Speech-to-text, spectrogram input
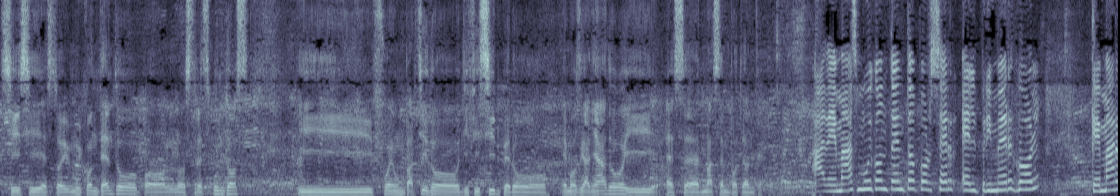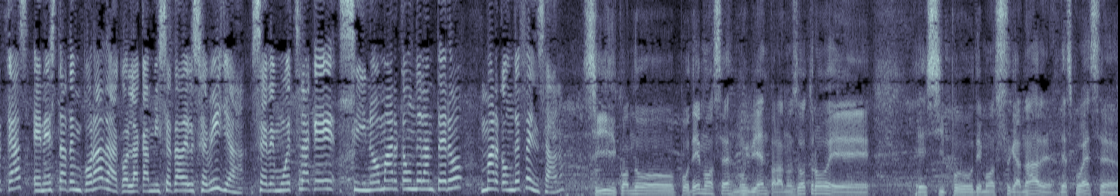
Sí, sí, estoy muy contento por los tres puntos y fue un partido difícil, pero hemos ganado y es el más importante. Además, muy contento por ser el primer gol que marcas en esta temporada con la camiseta del Sevilla. Se demuestra que si no marca un delantero, marca un defensa, ¿no? Sí, cuando podemos es muy bien para nosotros y, y si podemos ganar después, eh,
